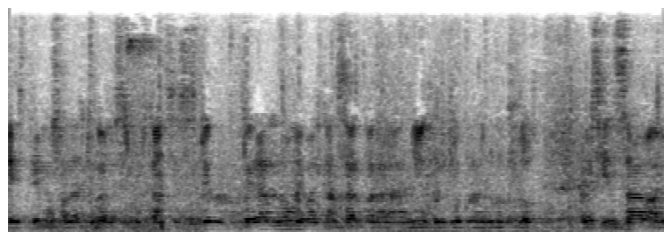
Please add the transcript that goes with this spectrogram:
estemos a la altura de las circunstancias. Espero recuperar, no me va a alcanzar para miércoles, yo creo ninguno de los dos. A ver si el sábado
